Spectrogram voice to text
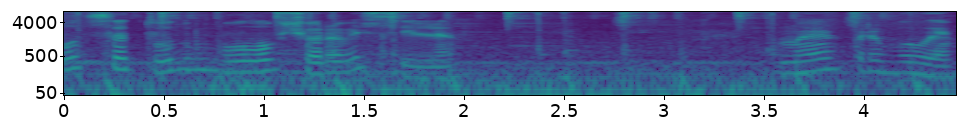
Оце тут було вчора весілля. Ми прибули.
